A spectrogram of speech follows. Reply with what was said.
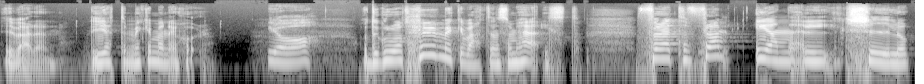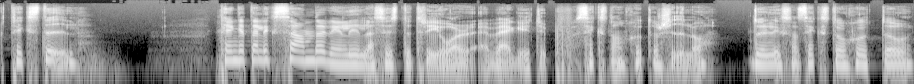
i världen. Det är jättemycket människor. Ja, Och det går åt hur mycket vatten som helst. För att ta fram en kilo textil. Tänk att Alexandra, din lilla syster, tre år, väger ju typ 16-17 kilo. Då är det liksom 16-17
